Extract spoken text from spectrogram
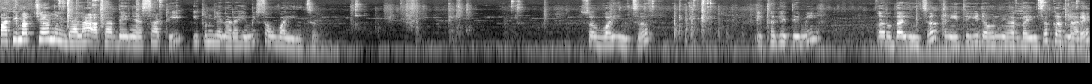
पाठीमागच्या मुंड्याला आकार देण्यासाठी इथून घेणार आहे मी सव्वा इंच. सव्वा इंच. इथं घेते मी अर्धा इंच आणि इथेही डाऊन मी अर्धा इंच करणार आहे.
